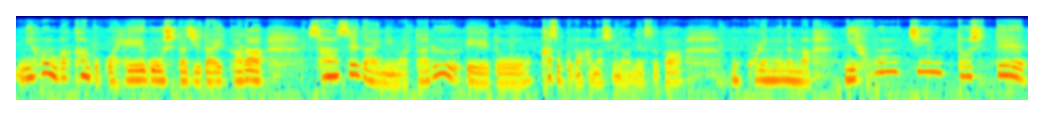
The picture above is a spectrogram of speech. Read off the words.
日本が韓国を併合した時代から3世代にわたる、えーと、家族の話なんですがもうこれもね、まあ、日本人として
